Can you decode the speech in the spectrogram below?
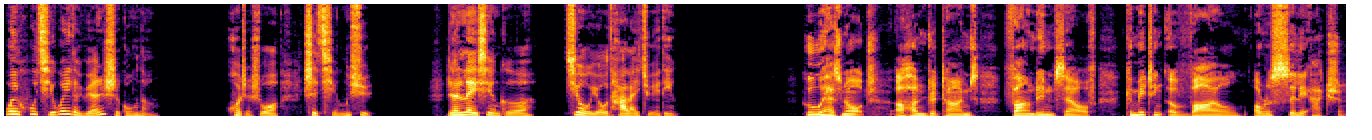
微乎其微的原始功能，或者说是情绪。人类性格就由它来决定。Who has not a hundred times found himself committing a vile or a silly action,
